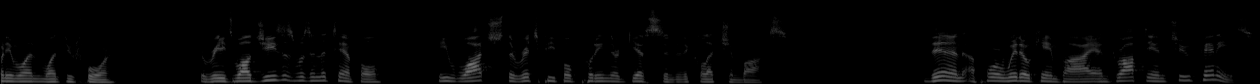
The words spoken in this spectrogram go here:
21, 1 through 4. It reads While Jesus was in the temple, he watched the rich people putting their gifts into the collection box. Then a poor widow came by and dropped in two pennies.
